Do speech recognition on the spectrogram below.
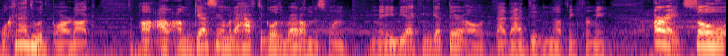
What can I do with Bardock? Uh, I, am guessing I'm going to have to go with red on this one. Maybe I can get there. Oh, that, that did nothing for me. Alright, so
